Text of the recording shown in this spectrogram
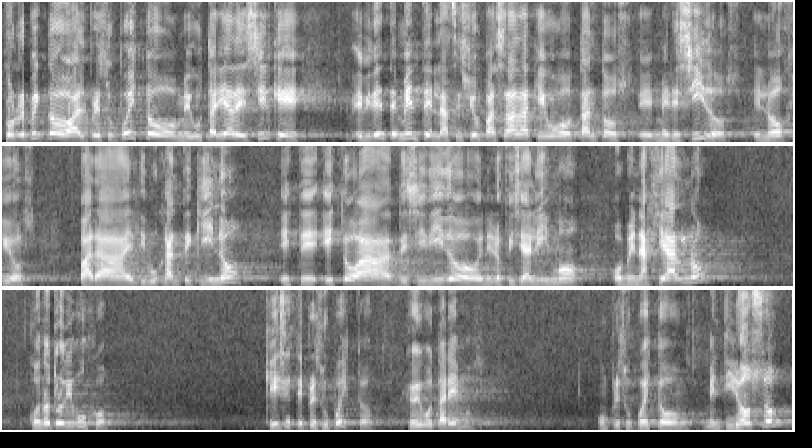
Con respecto al presupuesto, me gustaría decir que evidentemente en la sesión pasada que hubo tantos eh, merecidos elogios para el dibujante Quino, este, esto ha decidido en el oficialismo homenajearlo con otro dibujo, que es este presupuesto que hoy votaremos. Un presupuesto mentiroso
